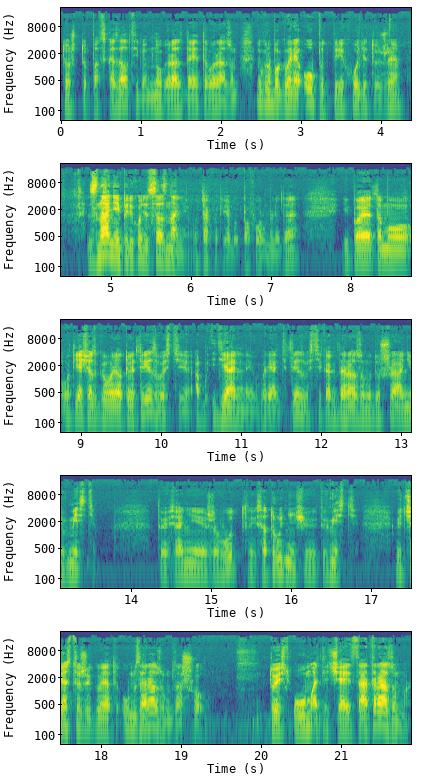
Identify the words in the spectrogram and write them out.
то, что подсказал тебе много раз до этого разум. Ну, грубо говоря, опыт переходит уже, знание переходит в сознание. Вот так вот я бы по формуле, да. И поэтому вот я сейчас говорю о той трезвости, об идеальной варианте трезвости, когда разум и душа, они вместе. То есть они живут и сотрудничают вместе. Ведь часто же говорят, ум за разум зашел. То есть ум отличается от разума.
